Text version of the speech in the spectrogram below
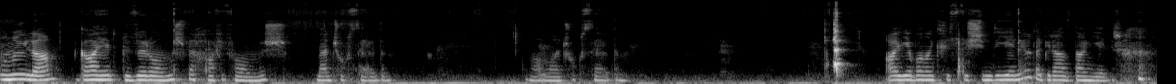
unuyla gayet güzel olmuş ve hafif olmuş. Ben çok sevdim. Vallahi çok sevdim. Alya bana küstü şimdi yemiyor da birazdan gelir.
